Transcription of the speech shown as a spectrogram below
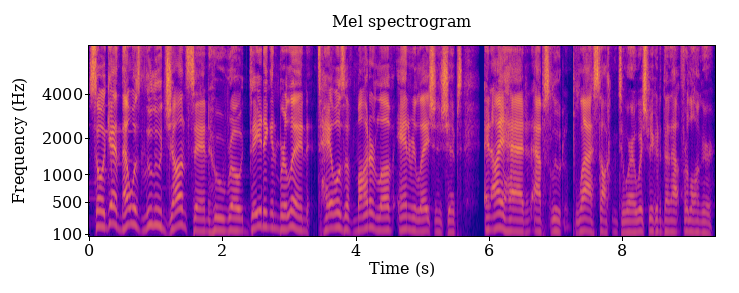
So again, that was Lulu Johnson who wrote Dating in Berlin: Tales of Modern Love and Relationships, and I had an absolute blast talking to her. I wish we could have done that for longer.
